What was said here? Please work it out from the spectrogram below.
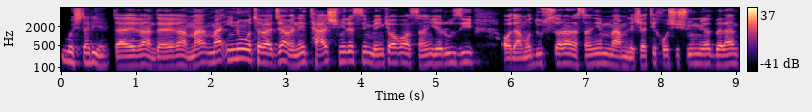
مشتریه. دقیقا دقیقا. من من اینو متوجهم. یعنی تش می‌رسیم به اینکه آقا مثلا یه روزی آدما دوست دارن اصلا یه مملکتی خوششون میاد برن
